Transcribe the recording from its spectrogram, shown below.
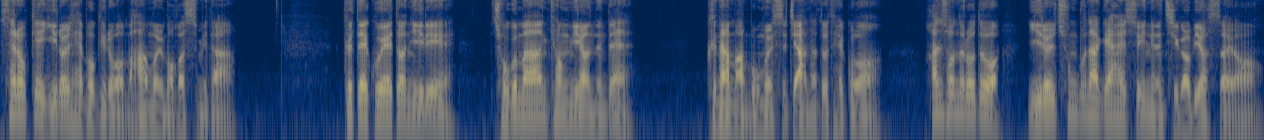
새롭게 일을 해보기로 마음을 먹었습니다. 그때 구했던 일이 조그마한 격리였는데 그나마 몸을 쓰지 않아도 되고 한 손으로도 일을 충분하게 할 수 있는 직업이었어요.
